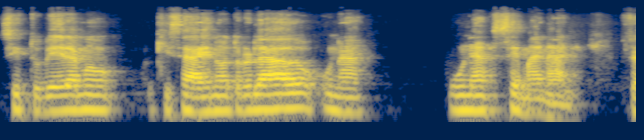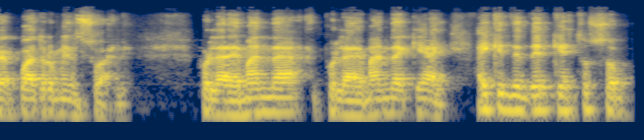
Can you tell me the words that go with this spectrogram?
Si tuviéramos quizás en otro lado una, una semanal, o sea, cuatro mensuales, por la, demanda, por la demanda que hay. Hay que entender que estos son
